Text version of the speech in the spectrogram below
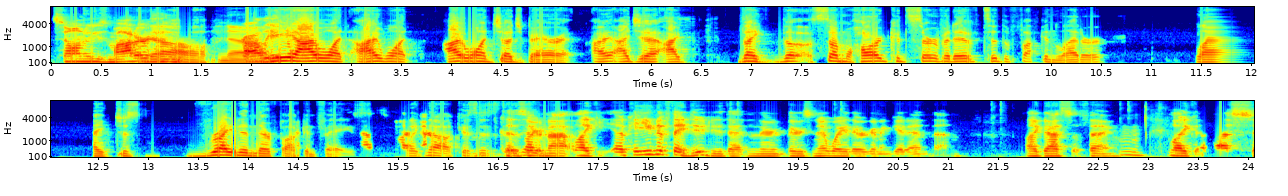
Someone who's moderate. No, no. Probably- me, I want, I want, I want Judge Barrett. I, I just, I like the some hard conservative to the fucking letter, like, like just right in their fucking face. Like no, because because they're not like okay. Even if they do do that, then there there's no way they're gonna get in them. Like that's the thing. Mm. Like unless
